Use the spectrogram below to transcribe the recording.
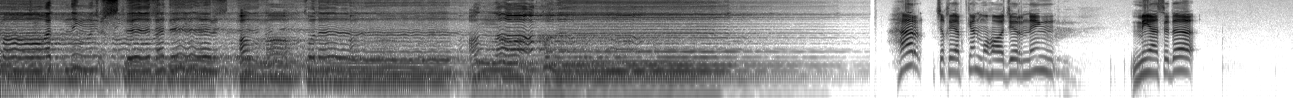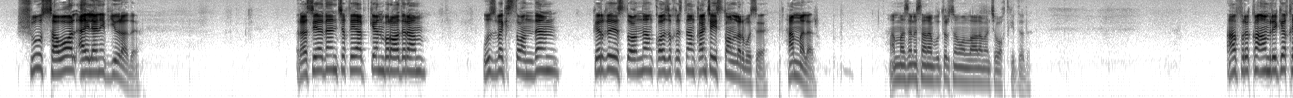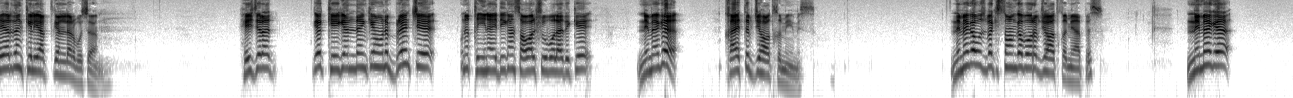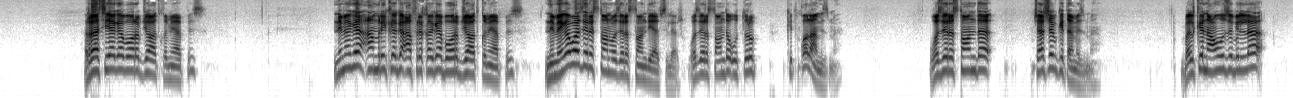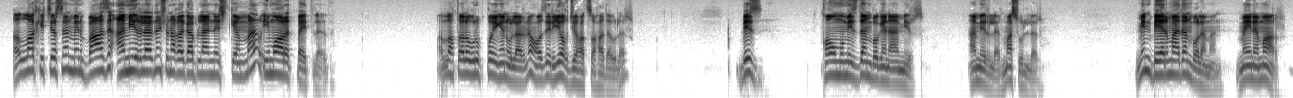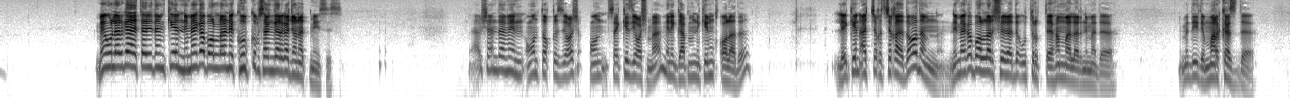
jamoatning ustidadir Alloh qo'li Alloh qo'li har chiqayotgan muhojirning miyasida shu savol aylanib yuradi. Rossiyadan chiqayotgan birodaram O'zbekistondan, Qirg'izistondan, Qozog'iston qancha istonlar bo'lsa, hammalar. Hammasini sanab o'tirsam, Alloh alam ancha vaqt ketadi. Afrika, Amerika qayerdan kelyaptiganlar bo'lsa, hijratga kelgandan keyin uni birinchi uni qiynaydigan savol shu bo'ladiki, nimaga qaytib jihad qilmaymiz? Nimaga O'zbekistonga borib jihad qilmayapsiz? Nimaga Rossiyaga borib jihad qilmayapsiz? Nimaga Amerikaga, Afrikaga borib jihad qilmayapsiz? Nimaga Vaziriston, Vaziriston deyapsizlar? Vaziristonda o'tirib ketib qolamizmi? Vaziristonda charchab ketamizmi? Balki nauzu billah Alloh kechirsin, men ba'zi amirlardan shunaqa gaplarni eshitganman imorat paytlarida. Alloh taolo urib qo'ygan ularni, hozir yo'q jihad sohada ular. Biz qavmimizdan bo'lgan amir, amirlar, mas'ullar. Men bermadan bo'laman, maynamar. Men ularga aytar edimki, nimaga bolalarni ko'p-ko'p sangarga jo'natmaysiz? O'shanda men 19 yosh, 18 yoshman. Meni gapimni kim oladi? Lekin achchig'i chiqadi odamni. Nimaga bolalar shu yerda o'tiribdi, hammalar nimada? Nima deydi? Markazda.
